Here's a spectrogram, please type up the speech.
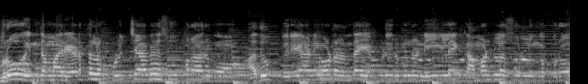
ப்ரோ இந்த மாதிரி இடத்துல குளிச்சாவே சூப்பராக இருக்கும். அதுவும் பிரியாணியோட இருந்தால் எப்படி இருக்கும்னு நீங்களே கமெண்ட்டில் சொல்லுங்கள் ப்ரோ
